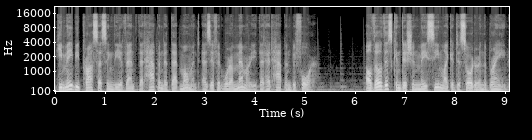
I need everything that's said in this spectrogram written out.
he may be processing the event that happened at that moment as if it were a memory that had happened before. Although this condition may seem like a disorder in the brain,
